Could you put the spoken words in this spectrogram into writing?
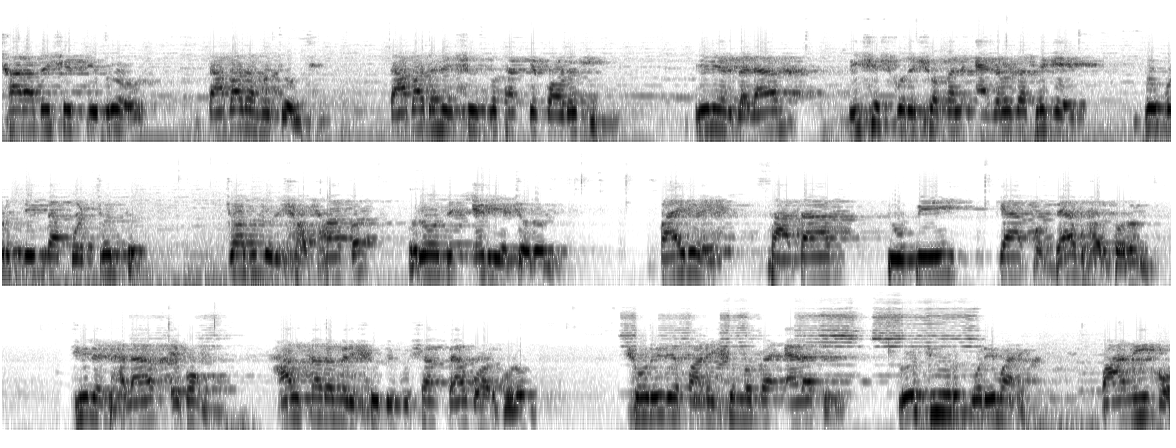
সারা তীব্র দাবাদাহ চলছে। সুস্থ থাকতে দিনের বেলা, বিশেষ করে সকাল এগারোটা থেকে দুপুর তিনটা পর্যন্ত যতদূর সম্ভব রোদ এড়িয়ে চলুন। বাইরে ছাতা টুপি, ক্যাপ ব্যবহার করুন। ঢিলে ঢালা এবং হালকা রঙের সুতি পোশাক ব্যবহার করুন। শরীরে পানি শূন্যতা এড়াতে প্রচুর পরিমাণে পানি ও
